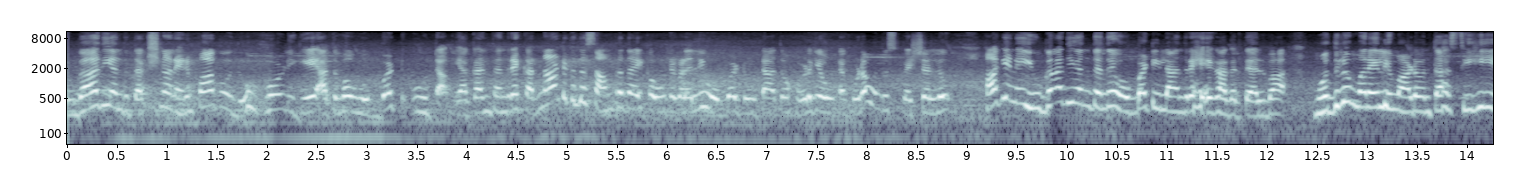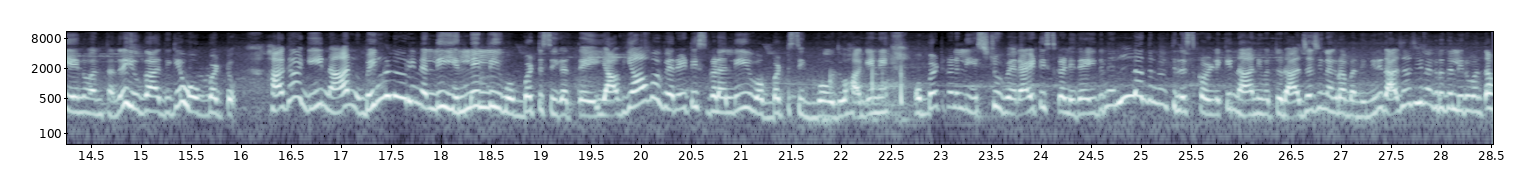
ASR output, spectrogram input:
ಯುಗಾದಿ ಅಂದ ತಕ್ಷಣ ನೆನಪಾಗೋದು ಹೋಳಿಗೆ ಅಥವಾ ಒಬ್ಬಟ್ಟು ಊಟ. ಯಾಕಂತಂದ್ರೆ ಕರ್ನಾಟಕದ ಸಾಂಪ್ರದಾಯಿಕ ಊಟಗಳಲ್ಲಿ ಒಬ್ಬಟ್ಟು ಊಟ ಅಥವಾ ಹೋಳಿಗೆ ಊಟ ಕೂಡ ಒಂದು ಸ್ಪೆಷಲ್ಲು. ಹಾಗೇನೆ ಯುಗಾದಿ ಅಂತಂದ್ರೆ ಒಬ್ಬಟ್ಟಿಲ್ಲ ಅಂದ್ರೆ ಹೇಗಾಗತ್ತೆ ಅಲ್ವಾ? ಮೊದಲು ಮನೆಯಲ್ಲಿ ಮಾಡುವಂತಹ ಸಿಹಿ ಏನು ಅಂತಂದ್ರೆ ಯುಗಾದಿಗೆ ಒಬ್ಬಟ್ಟು. ಹಾಗಾಗಿ ನಾನು ಬೆಂಗಳೂರಿನಲ್ಲಿ ಎಲ್ಲೆಲ್ಲಿ ಒಬ್ಬಟ್ಟು ಸಿಗತ್ತೆ, ಯಾವ್ಯಾವ ವೆರೈಟೀಸ್ಗಳಲ್ಲಿ ಒಬ್ಬಟ್ಟು ಸಿಗ್ಬೋದು, ಹಾಗೇನೆ ಒಬ್ಬಟ್ಟುಗಳಲ್ಲಿ ಎಷ್ಟು ವೆರೈಟೀಸ್ಗಳಿದೆ, ಇದನ್ನೆಲ್ಲದನ್ನು ತಿಳಿಸ್ಕೊಳ್ಳಿಕ್ಕೆ ನಾನಿವತ್ತು ರಾಜಾಜಿನಗರ ಬಂದಿದ್ದೀನಿ. ರಾಜಾಜಿನಗರದಲ್ಲಿರುವಂತಹ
